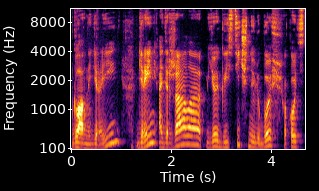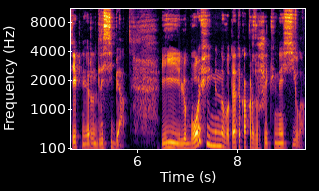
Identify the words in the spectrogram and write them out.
главной героиней, героинь одержала ее эгоистичную любовь в какой-то степени, наверное, для себя. И любовь именно вот это как разрушительная сила.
